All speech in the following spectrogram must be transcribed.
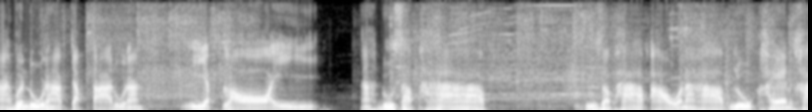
อ่าเพื่อนดูนะครับ จับตาดูนะ เรียบร้อยอะดูสภาพ ดูสภาพเอานะครับ ลูกแคนใคร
